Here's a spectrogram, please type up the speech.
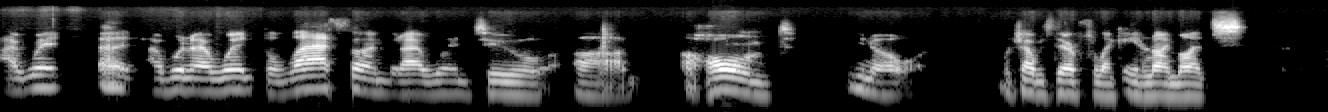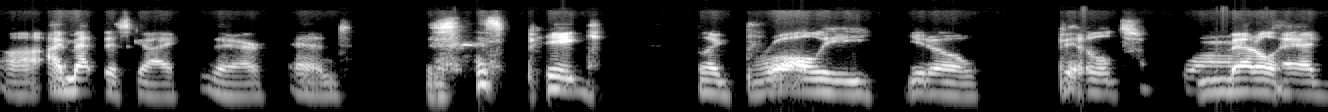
I went uh, when I went the last time that I went to um, a home, t- you know, which I was there for like eight or nine months. Uh, I met this guy there, and this, this big, like brawly, you know, built metalhead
